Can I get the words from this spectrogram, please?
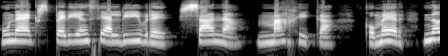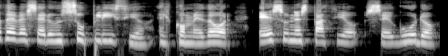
una experiencia libre, sana, mágica. Comer no debe ser un suplicio. El comedor es un espacio seguro,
